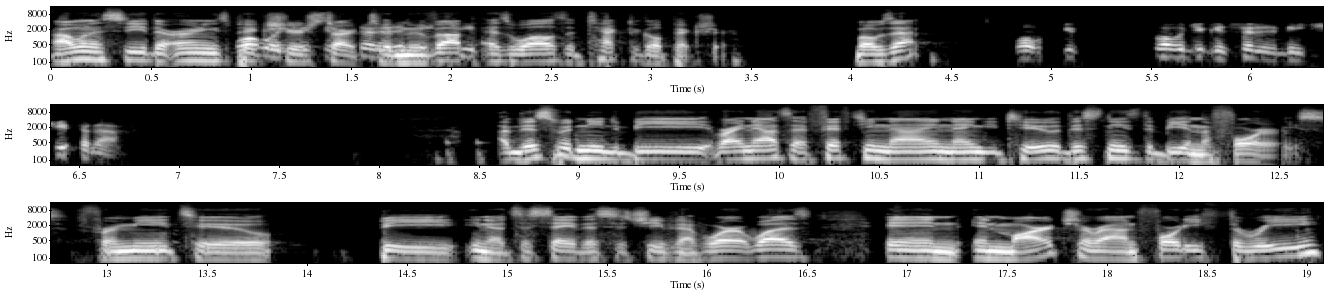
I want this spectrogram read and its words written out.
I want to see the earnings picture start to move up as well as the technical picture. What was that? What would you, what would you consider to be cheap enough? Uh, this would need to be right now. It's at fifty nine ninety two. This needs to be in the forties for me to be, you know, to say this is cheap enough. Where it was in in March around forty three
